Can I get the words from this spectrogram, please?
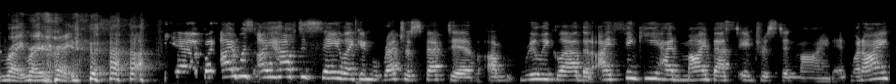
Right, right, right. yeah. But I was, I have to say, like in retrospective, I'm really glad that I think he had my best interest in mind. And when I,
